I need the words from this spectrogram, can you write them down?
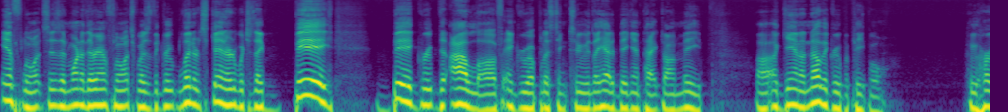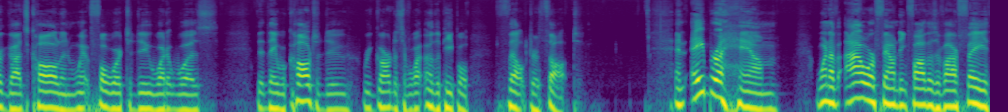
influences, and one of their influence was the group Lynyrd Skynyrd, which is a big, big group that I love and grew up listening to, and they had a big impact on me. Uh, again, another group of people who heard God's call and went forward to do what it was that they were called to do, regardless of what other people felt or thought. And Abraham, one of our founding fathers of our faith,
